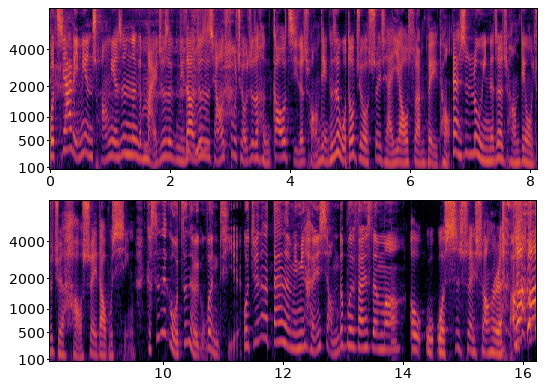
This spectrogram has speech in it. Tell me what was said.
我家里面床垫是那个买就是你知道就是想要诉求就是很高级的床垫，可是我都觉得我睡起来腰酸背痛，但是露营的这个床垫我就觉得好睡到不行。可是那个我真的有一个问题，我觉得那个单人明明很小，我们都不会翻身吗？哦，我我是睡双人，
